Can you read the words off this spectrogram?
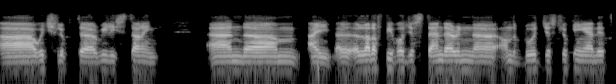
uh, which looked uh, really stunning. And um, I, a lot of people just stand there in on the booth just looking at it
